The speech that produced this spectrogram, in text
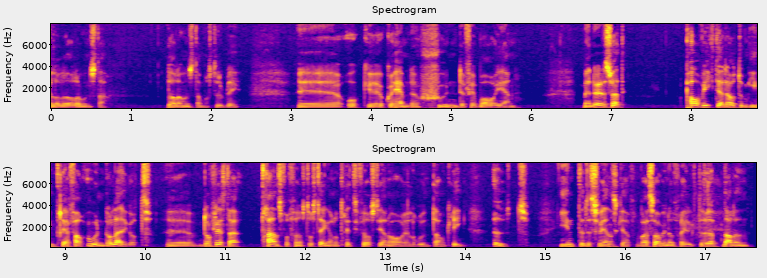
Eller lördag, onsdag. Lördag, onsdag måste det bli. och åker hem den 7 februari igen. Men då är det så att ett par viktiga datum inträffar under lägret. de flesta transferfönster stänger den 31 januari eller runt omkring ut. Inte det svenska. Vad sa vi nu Fredrik? Det öppnar den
